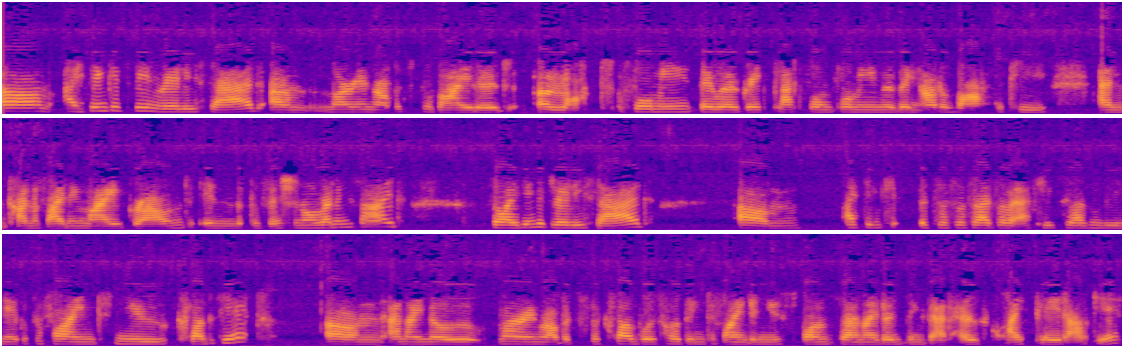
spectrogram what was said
Um, I think it's been really sad. Um, Murray and Roberts provided a lot for me. They were a great platform for me moving out of varsity and kind of finding my ground in the professional running side. So I think it's really sad. Um, I think it's also sad for the athletes who haven't been able to find new clubs yet. Um, and I know Murray and Roberts, the club, was hoping to find a new sponsor, and I don't think that has quite played out yet.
